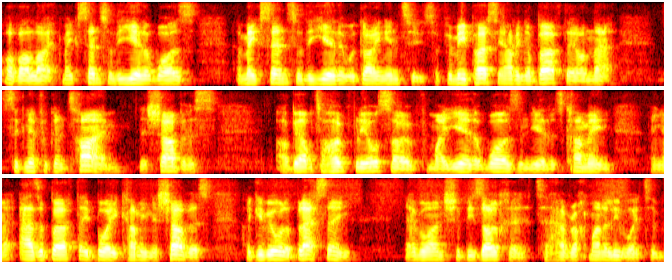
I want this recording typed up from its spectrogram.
of our life, make sense of the year that was, and make sense of the year that we're going into. So for me personally, having a birthday on that significant time, the Shabbos, I'll be able to hopefully also for my year that was and year that's coming and as a birthday boy coming to Shabbos, I give you all a blessing. Everyone should be zocher to have Rahman Alivoy, to,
